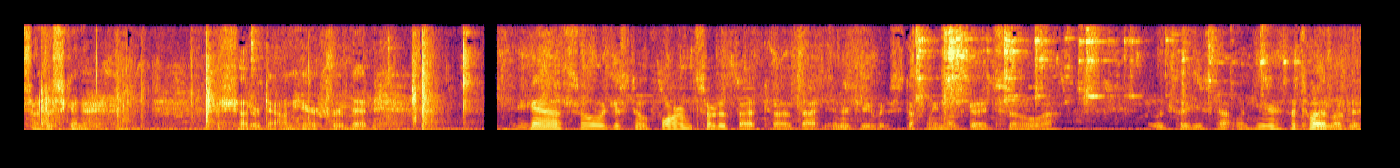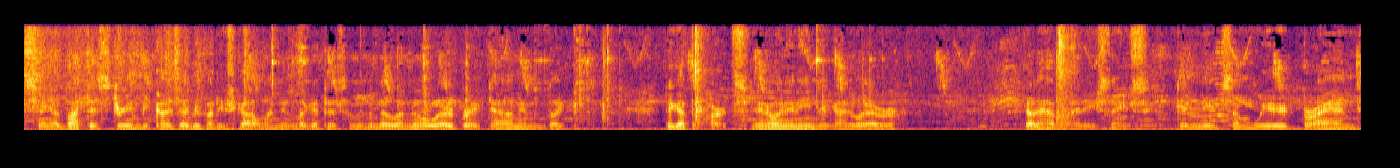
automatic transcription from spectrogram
Anyways, I'm just gonna shut her down here for a bit. Yeah, so just informed sort of that uh, that inner tube is definitely not good. So uh, looks like he's got one here. That's why I love this thing. I bought this Dream because everybody's got one. And look at this. I'm in the middle of nowhere, breakdown, and like they got the parts. You know what I mean? They got whatever. Gotta have one of these things. Didn't need some weird brand,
